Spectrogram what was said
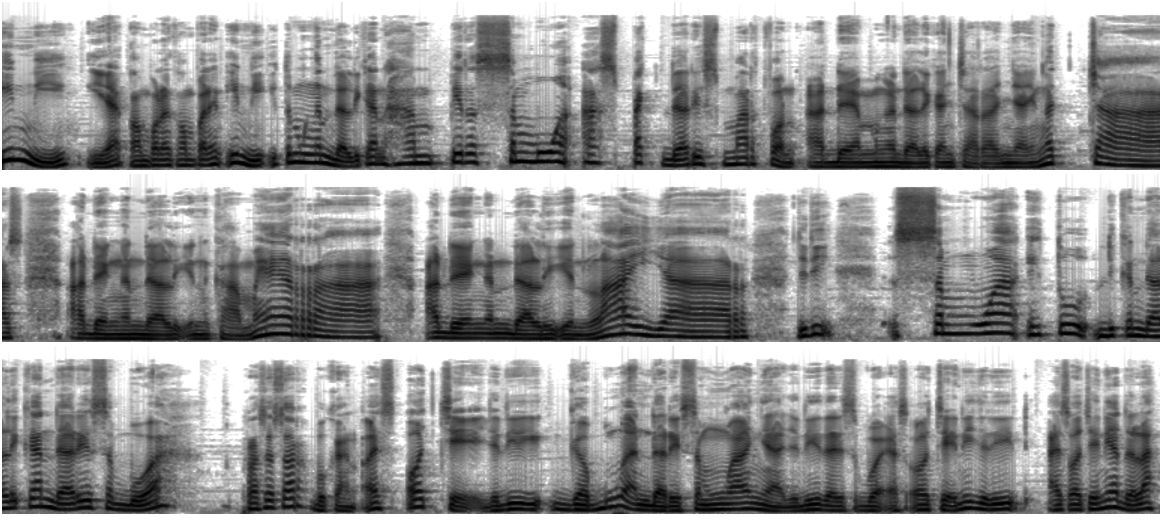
ini, ya komponen-komponen ini itu mengendalikan hampir semua aspek dari smartphone. Ada yang mengendalikan caranya ngecas, ada yang ngendaliin kamera, ada yang ngendaliin layar. Jadi semua itu dikendalikan dari sebuah prosesor bukan SoC. Jadi gabungan dari semuanya. Jadi dari sebuah SoC ini jadi SoC ini adalah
